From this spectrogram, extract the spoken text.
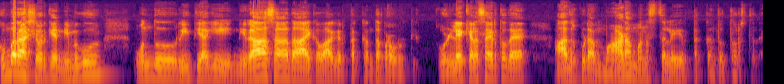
ಕುಂಭರಾಶಿಯವರಿಗೆ ನಿಮಗೂ ಒಂದು ರೀತಿಯಾಗಿ ನಿರಾಸಾದಾಯಕವಾಗಿರ್ತಕ್ಕಂಥ ಪ್ರವೃತ್ತಿ. ಒಳ್ಳೆಯ ಕೆಲಸ ಇರ್ತದೆ, ಆದರೂ ಕೂಡ ಮಾಡ ಮನಸ್ಸಲ್ಲೇ ಇರ್ತಕ್ಕಂಥದ್ದು ತೋರಿಸ್ತದೆ.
